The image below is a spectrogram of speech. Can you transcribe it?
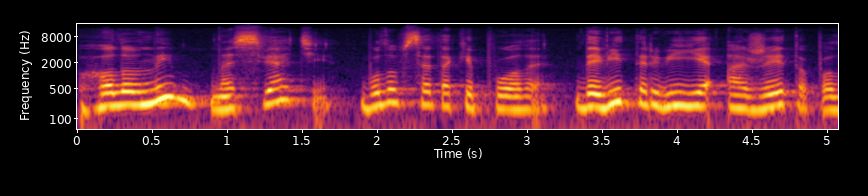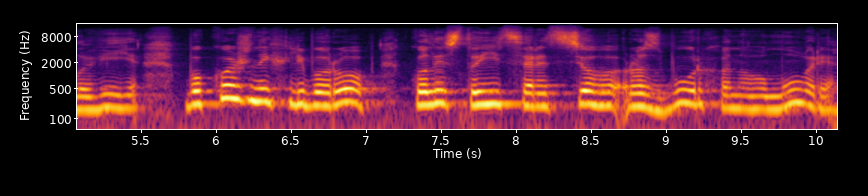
Головним на святі було все-таки поле, де вітер віє, а жито половіє. Бо кожний хлібороб, коли стоїть серед цього розбурханого моря,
